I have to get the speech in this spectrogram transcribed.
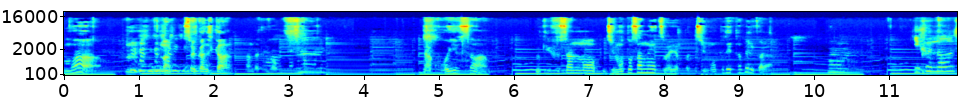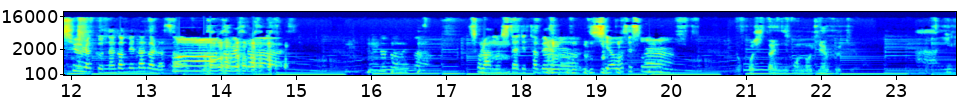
でる。まあ、うん、まあ、そういう感じか、なんだけど。だからこういうさ、岐阜産の、地元産のやつはやっぱ地元で食べるから。うん。岐阜の集落を眺めながらさ、あー、食べたい。空の下で食べるの 幸せそう。あ残したい日本の原風景。あ、いい行き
